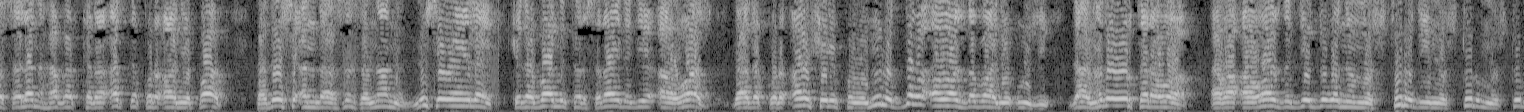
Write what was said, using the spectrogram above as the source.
مثلا هغه قرائت قرآن پاک په داسې اندازه زنانه نشي ویلی چې د باندې تر سرای د دې اواز دا د قرآن شریف په ویلو دغه اواز د باندې اوزي دا نه ده ورته روا هغه اواز د دې دغه نه مستور دی مستور مستور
